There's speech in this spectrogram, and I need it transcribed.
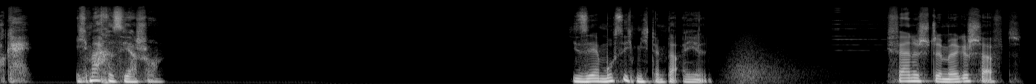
Okay, ich mache es ja schon. Wie sehr muss ich mich denn beeilen? Die ferne Stimme geschafft.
